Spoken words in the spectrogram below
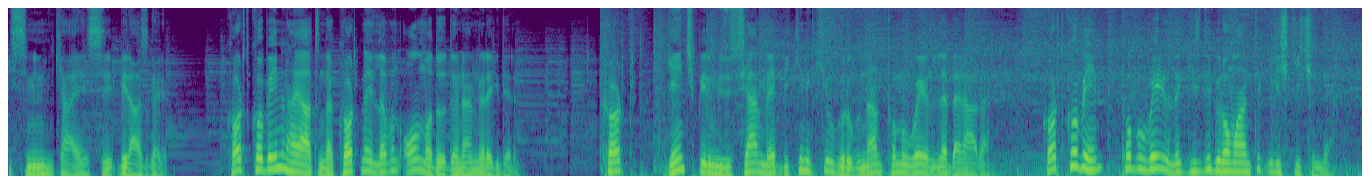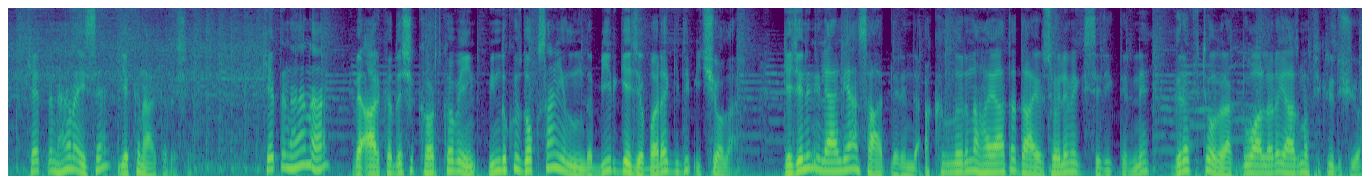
isminin hikayesi biraz garip. Kurt Cobain'in hayatında Courtney Love'ın olmadığı dönemlere gidelim. Kurt, genç bir müzisyen ve Bikini Kill grubundan Tommy Whale ile beraber. Kurt Cobain, Tommy Whale ile gizli bir romantik ilişki içinde. Caitlin Hanna ise yakın arkadaşı. Caitlin Hanna ve arkadaşı Kurt Cobain 1990 yılında bir gece bara gidip içiyorlar. Gecenin ilerleyen saatlerinde akıllarına hayata dair söylemek istediklerini grafiti olarak duvarlara yazma fikri düşüyor.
